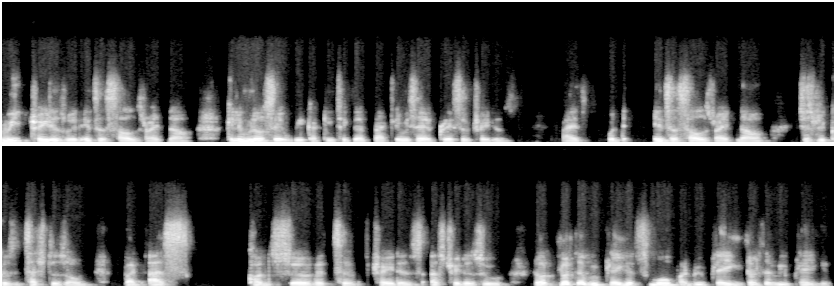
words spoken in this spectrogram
weak traders would enter sells right now. Okay, let me not say weak, I can take that back. Let me say aggressive traders, right? Would enter sells right now just because it touched the zone. But as conservative traders, as traders who not not that we're playing it small, but we're playing not that we're playing it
